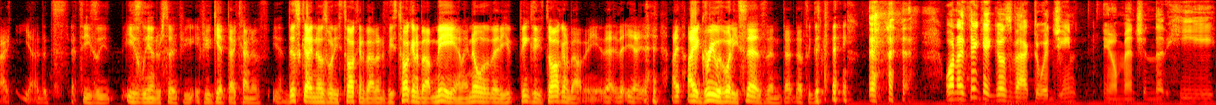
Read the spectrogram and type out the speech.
I, yeah, that's that's easily easily understood if you if you get that kind of you know, this guy knows what he's talking about, and if he's talking about me, and I know that he thinks he's talking about me, that, that, yeah, I, I agree with what he says, then that, that's a good thing. well, and I think it goes back to what Gene you know mentioned that he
